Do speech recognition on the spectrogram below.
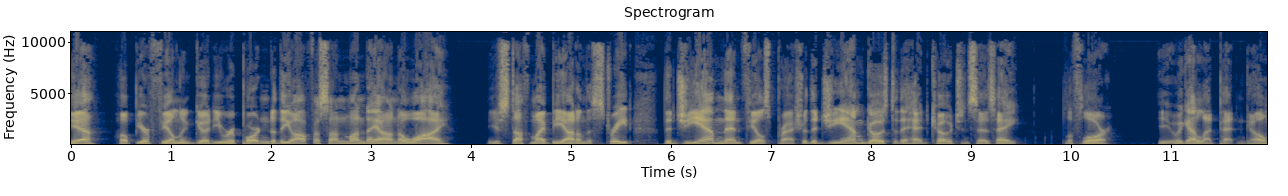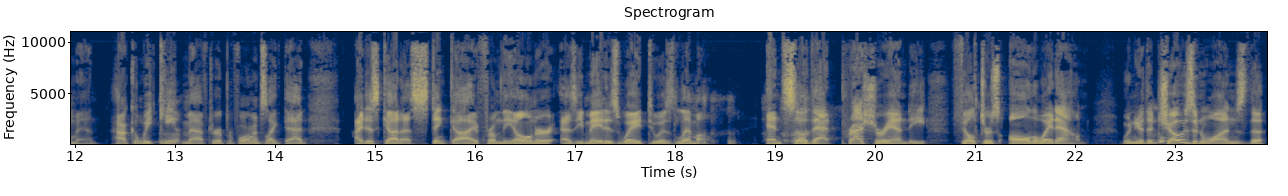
yeah, hope you're feeling good. You reporting to the office on Monday? I don't know why. Your stuff might be out on the street. The GM then feels pressure. The GM goes to the head coach and says, "Hey, Lafleur, we got to let Pettine go, man. How can we keep him after a performance like that?" I just got a stink eye from the owner as he made his way to his limo, and so that pressure, Andy, filters all the way down. When you're the chosen ones, the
